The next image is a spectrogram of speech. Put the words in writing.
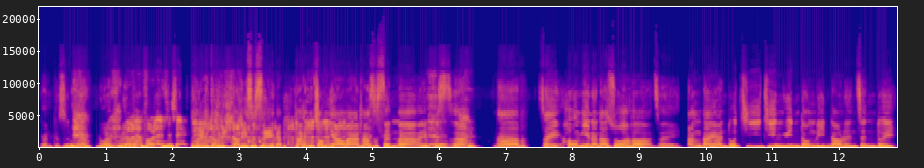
但可是罗兰 罗兰夫人到罗兰夫人是谁？对啊，到底到底是谁啊？他很重要吗？他是神吗？也不是啊。那在后面呢，他说哈，在当代很多激进运动领导人针对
